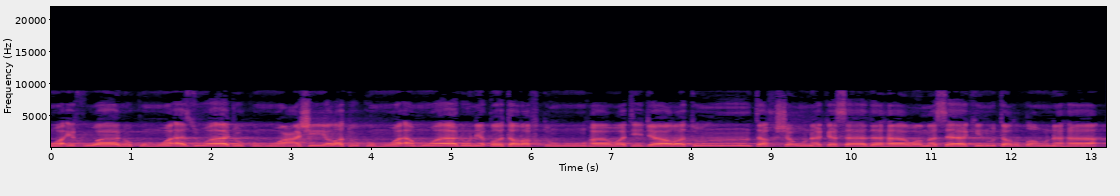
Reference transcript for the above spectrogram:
واخوانكم وازواجكم وعشيرتكم واموال اقترفتموها وتجاره تخشون كسادها ومساكن ترضونها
